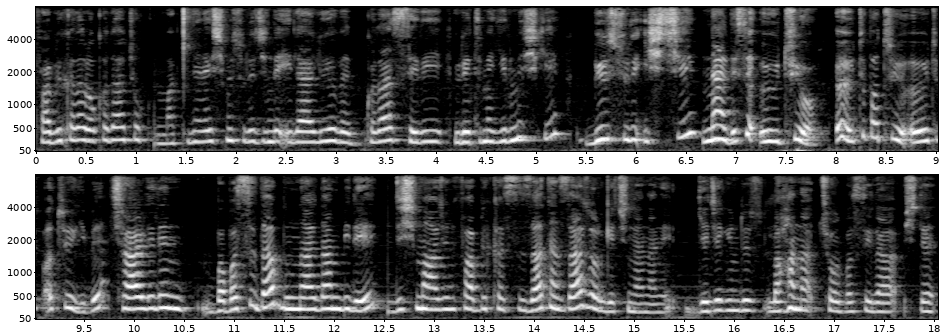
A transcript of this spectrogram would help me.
fabrikalar o kadar çok makineleşme sürecinde ilerliyor ve o kadar seri üretime girmiş ki bir sürü işçi neredeyse öğütüyor. Öğütüp atıyor, öğütüp atıyor gibi. Charlie'nin babası da bunlardan biri. Diş macunu fabrikası zaten zar zor geçinen hani gece gündüz lahana çorbasıyla işte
